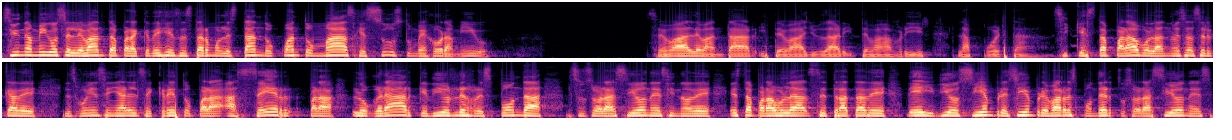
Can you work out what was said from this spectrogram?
Si un amigo se levanta para que dejes de estar molestando, cuánto más Jesús, tu mejor amigo se va a levantar y te va a ayudar y te va a abrir la puerta. Así que esta parábola no es acerca de, les voy a enseñar el secreto para hacer, para lograr que Dios les responda sus oraciones, sino de esta parábola se trata de, de Dios siempre, siempre va a responder tus oraciones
